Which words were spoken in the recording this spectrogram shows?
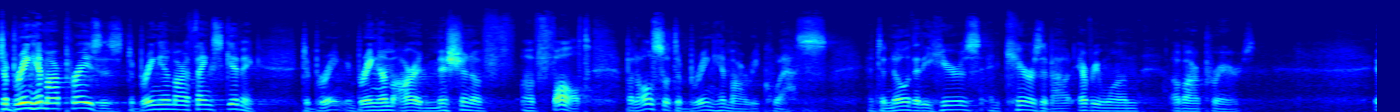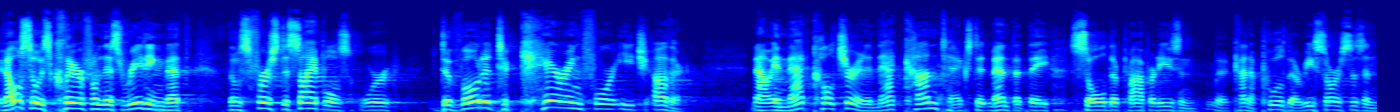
to bring Him our praises, to bring Him our thanksgiving, to bring, bring Him our admission of, of fault, but also to bring Him our requests and to know that He hears and cares about every one of our prayers. It also is clear from this reading that those first disciples were devoted to caring for each other. Now, in that culture and in that context, it meant that they sold their properties and uh, kind of pooled their resources and,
